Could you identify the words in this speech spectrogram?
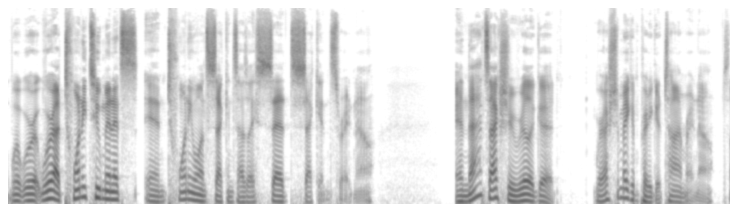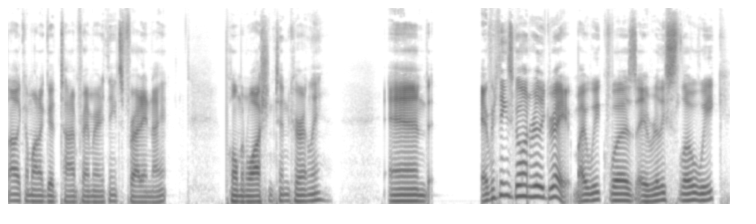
We're we're at 22 minutes and 21 seconds, as I said, seconds right now, and that's actually really good. We're actually making pretty good time right now. It's not like I'm on a good time frame or anything. It's Friday night, Pullman, Washington, currently, and everything's going really great. My week was a really slow week.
